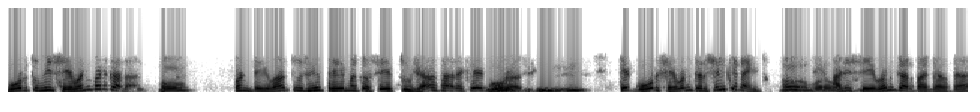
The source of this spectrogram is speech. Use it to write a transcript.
गोड तुम्ही सेवन पण कराल. पण देवा तुझे प्रेम कसे? तुझ्यासारखे गोड असे. ते गोड सेवन करशील की नाही तू? हो आणि सेवन करता करता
